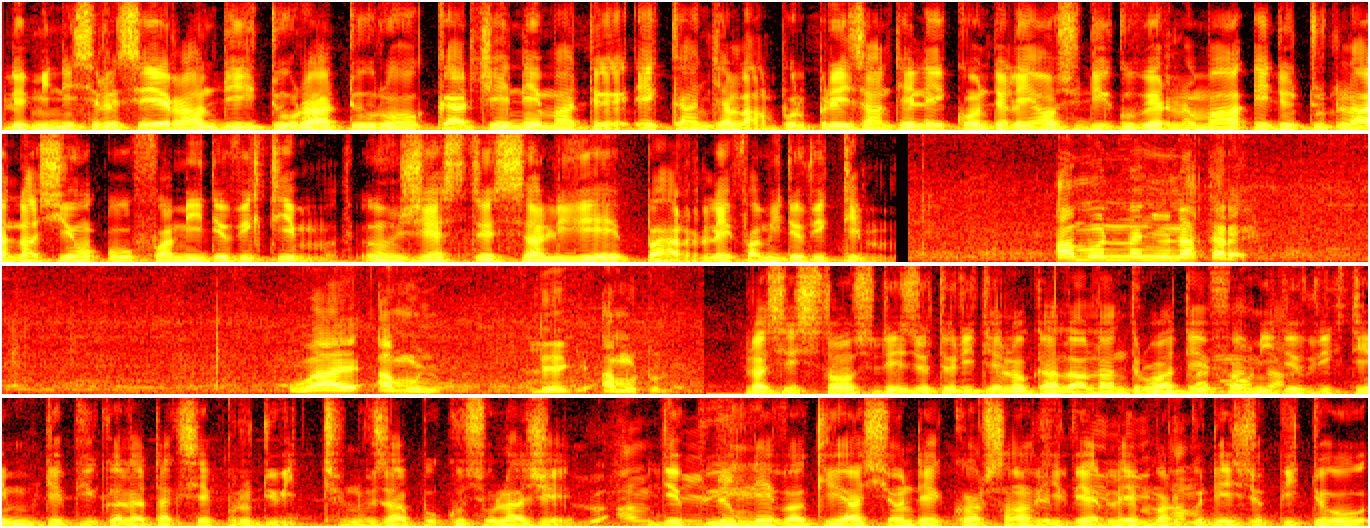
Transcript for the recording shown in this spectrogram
le ministre s'est rendu tour à tour au quartier Nema 2 et Kandjalan pour présenter les condoléances du gouvernement et de toute la nation aux familles de victimes. Un geste salué par les familles de victimes. L'assistance des autorités locales à l'endroit des familles de victimes depuis que l'attaque s'est produite nous a beaucoup soulagés. Depuis l'évacuation des corps sans vie vers les morgues des hôpitaux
